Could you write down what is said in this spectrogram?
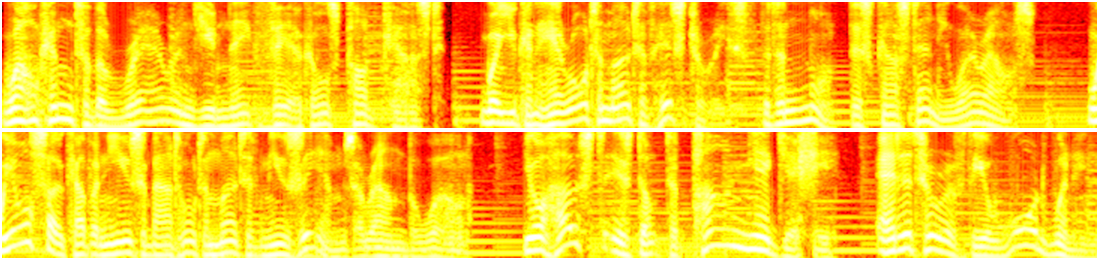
Welcome to the Rare and Unique Vehicles podcast, where you can hear automotive histories that are not discussed anywhere else. We also cover news about automotive museums around the world. Your host is Dr. Paul Negyesi, editor of the award winning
